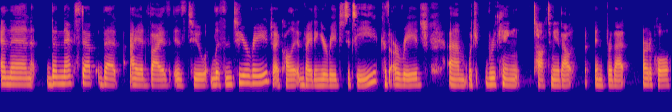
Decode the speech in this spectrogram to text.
And then the next step that I advise is to listen to your rage. I call it inviting your rage to tea because our rage, um, which Ruth King talked to me about in for that article,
